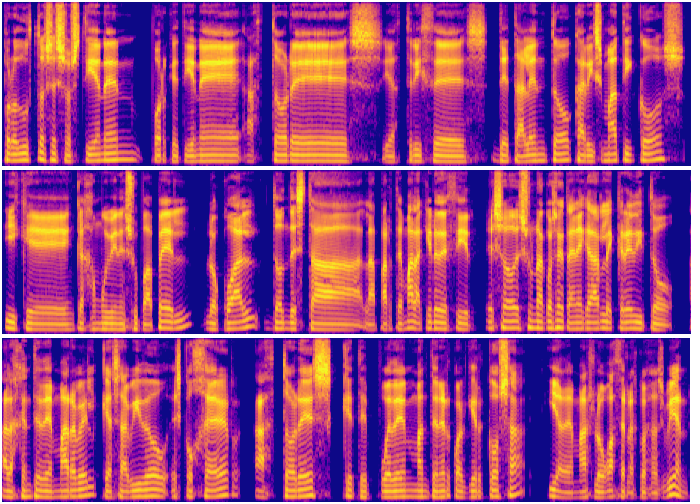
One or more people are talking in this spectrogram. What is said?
productos se sostienen porque tiene actores y actrices de talento, carismáticos y que encajan muy bien en su papel, lo cual, ¿dónde está la parte mala? Quiero decir, eso es una cosa que tiene que darle crédito a la gente de Marvel que ha sabido escoger actores que te pueden mantener cualquier cosa y además luego hacer las cosas bien.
